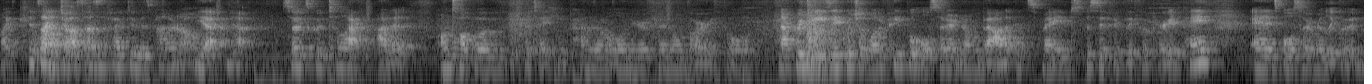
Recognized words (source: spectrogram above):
like It's like just as effective as Panadol. Yeah. Yeah. So it's good to like add it on top of if you're taking Panadol or Nurofen or both or Naprogesic, which a lot of people also don't know about. It's made specifically for period pain and it's also really good.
